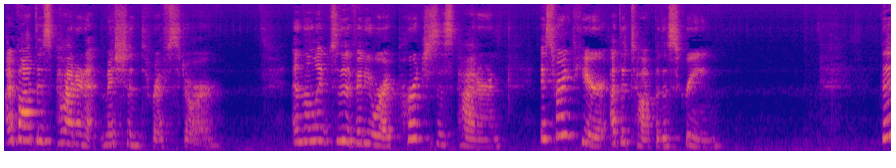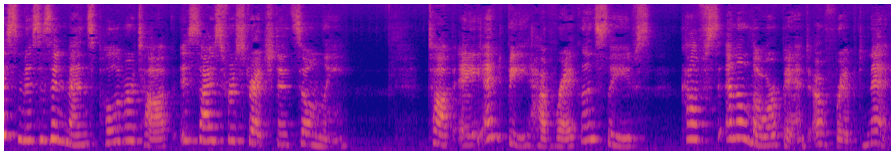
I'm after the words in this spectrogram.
I bought this pattern at Mission Thrift Store, and the link to the video where I purchased this pattern is right here at the top of the screen. This Misses' and Men's pullover top is sized for stretch knits only. Top A and B have raglan sleeves, cuffs, and a lower band of ribbed knit.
